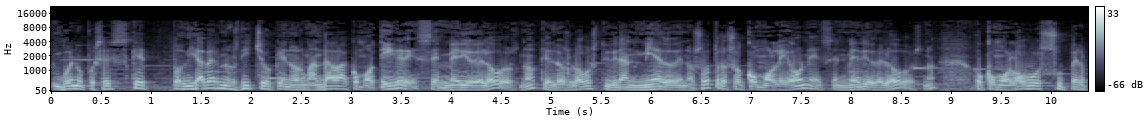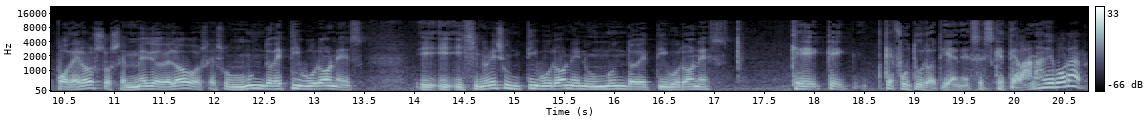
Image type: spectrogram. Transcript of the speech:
Bueno, pues es que podía habernos dicho que nos mandaba como tigres en medio de lobos, ¿no? Que los lobos tuvieran miedo de nosotros, o como leones en medio de lobos, ¿no? O como lobos superpoderosos en medio de lobos. Es un mundo de tiburones. Y, y- si no eres un tiburón en un mundo de tiburones, ¿qué, qué, qué futuro tienes? Es que te van a devorar.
